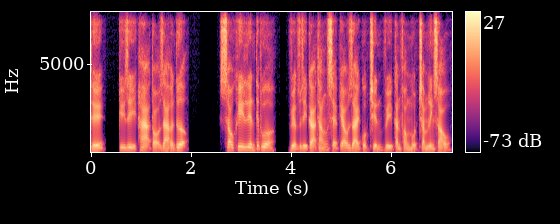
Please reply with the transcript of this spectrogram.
thế, kỳ dị hạ tỏ ra ấn tượng. Sau khi liên tiếp thua, việc gì cả thắng sẽ kéo dài cuộc chiến vì căn phòng 106.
